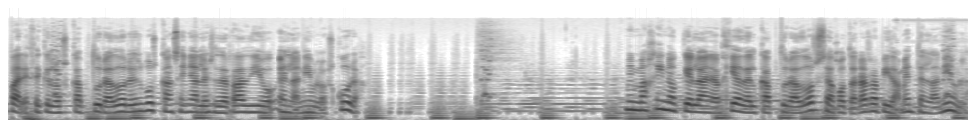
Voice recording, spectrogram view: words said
Parece que los capturadores buscan señales de radio en la niebla oscura. Me imagino que la energía del capturador se agotará rápidamente en la niebla.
